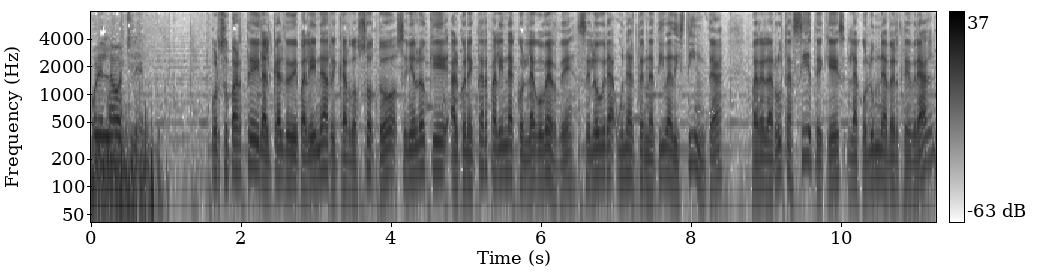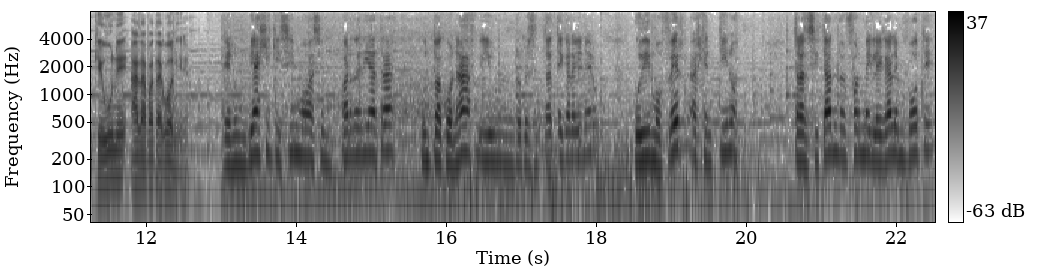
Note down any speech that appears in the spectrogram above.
por el lado chileno. Por su parte, el alcalde de Palena, Ricardo Soto, señaló que al conectar Palena con Lago Verde se logra una alternativa distinta para la Ruta 7, que es la columna vertebral que une a la Patagonia. En un viaje que hicimos hace un par de días atrás junto a CONAF y un representante de carabineros, pudimos ver argentinos transitando en forma ilegal en bote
